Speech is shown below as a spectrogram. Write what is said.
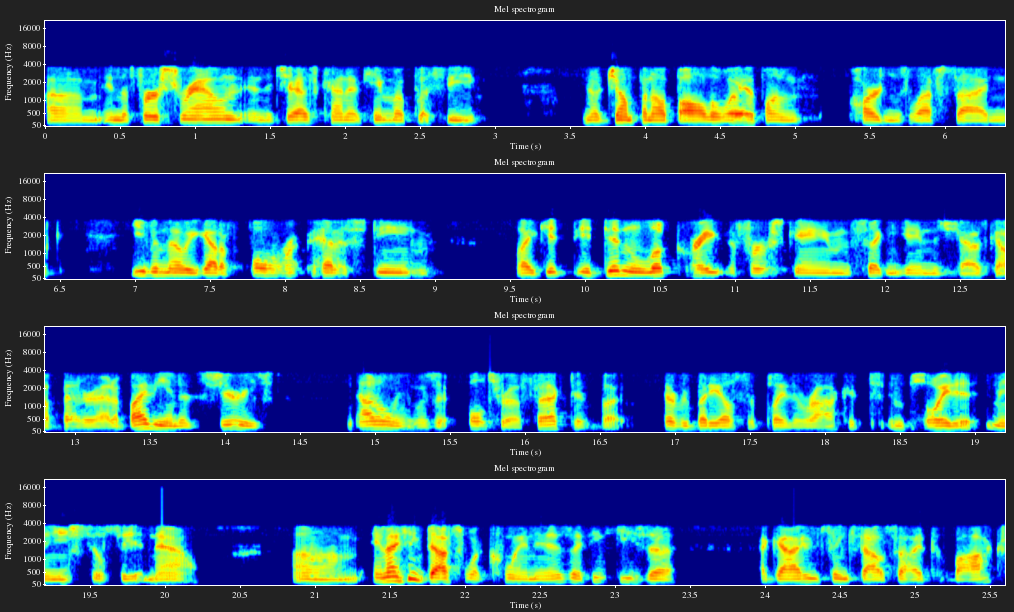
um, in the first round, and the Jazz kind of came up with the, you know, jumping up all the way up on Harden's left side, and even though he got a full head of steam, like it, it didn't look great the first game. The second game, the Jazz got better at it. By the end of the series, not only was it ultra effective, but everybody else that played the Rockets employed it, and you still see it now. Um, and I think that's what Quin is. I think he's a, a guy who thinks outside the box.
